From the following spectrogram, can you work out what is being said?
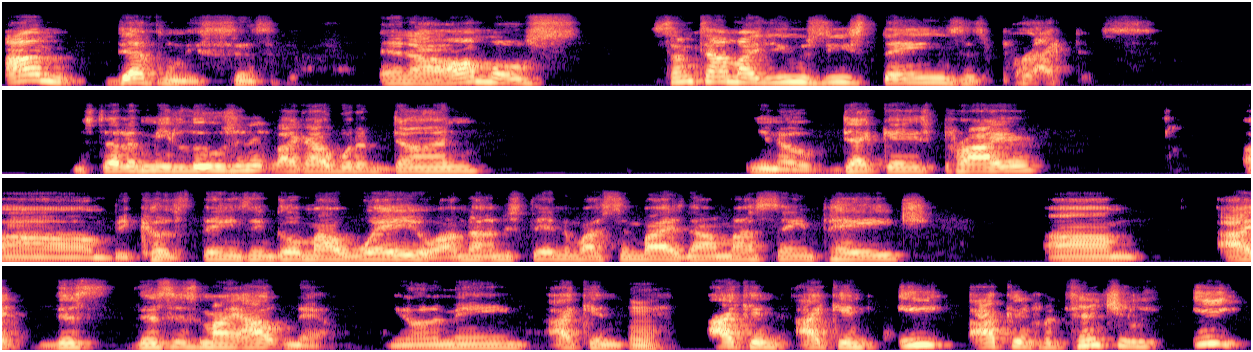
I'm definitely sensitive. And I almost, sometimes I use these things as practice. Instead of me losing it like I would have done, you know, decades prior, um, because things didn't go my way or I'm not understanding why somebody's not on my same page. Um, I this this is my out now. You know what I mean? I can mm. I can I can eat I can potentially eat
